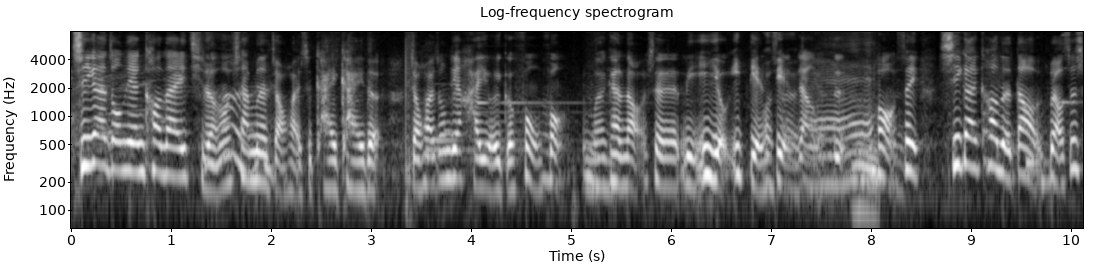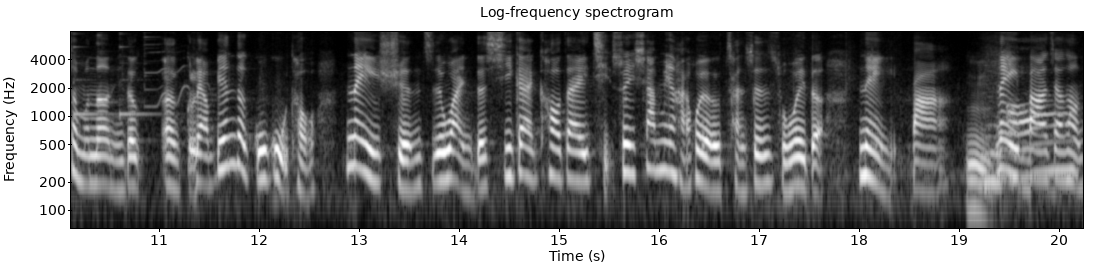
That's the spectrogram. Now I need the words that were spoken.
膝盖中间靠在一起了，然后下面的脚踝是开开的，脚踝中间还有一个缝缝，我们会看到是里翼有一点点这样子，哦，所以膝盖靠得到，表示什么呢？你的呃两边的股骨头内旋之外，你的膝盖靠在一起，所以下面还会有产生所谓的内八，嗯，内八加上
